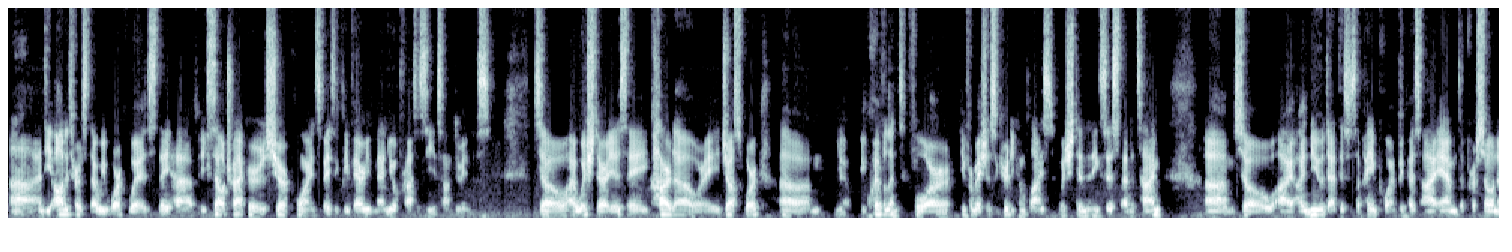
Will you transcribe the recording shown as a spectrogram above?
uh, and the auditors that we work with, they have Excel trackers, SharePoints, basically very manual processes on doing this. So I wish there is a Carta or a JustWork, um, you know, equivalent for information security compliance, which didn't exist at the time. Um, so I, I, knew that this is a pain point because I am the persona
